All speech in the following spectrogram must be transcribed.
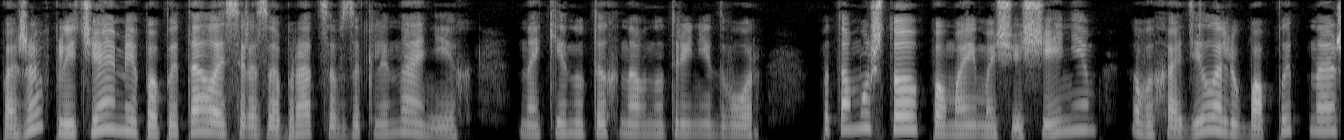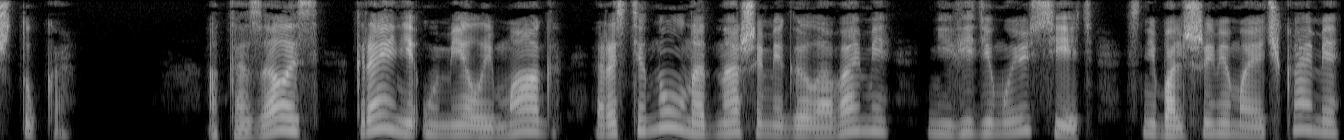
Пожав плечами, попыталась разобраться в заклинаниях, накинутых на внутренний двор, потому что, по моим ощущениям, выходила любопытная штука. Оказалось, крайне умелый маг растянул над нашими головами невидимую сеть с небольшими маячками,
